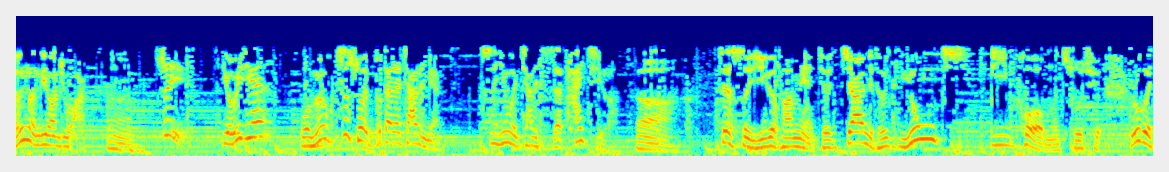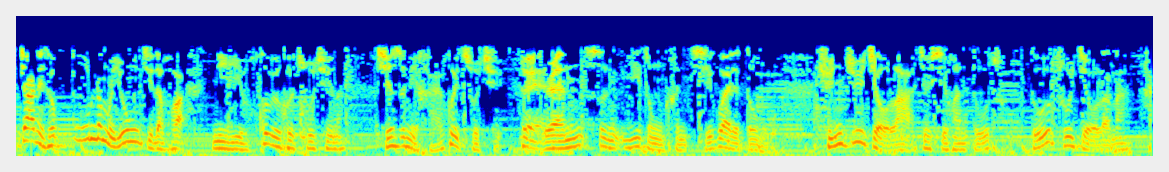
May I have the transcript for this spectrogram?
等等地方去玩，嗯，所以有一天我们之所以不待在家里面，是因为家里实在太挤了，啊。这是一个方面，就是家里头拥挤逼迫我们出去。如果家里头不那么拥挤的话，你会不会出去呢？其实你还会出去。对，人是一种很奇怪的动物，群居久了就喜欢独处，独处久了呢还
